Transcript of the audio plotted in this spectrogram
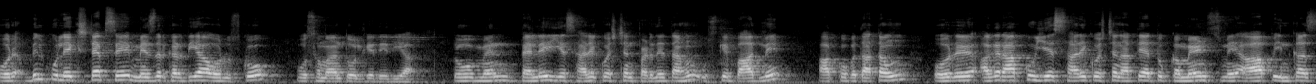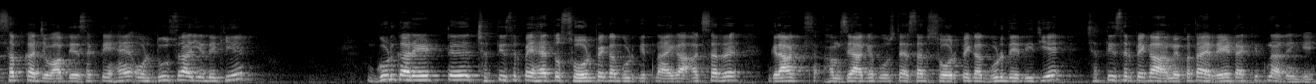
और बिल्कुल एक स्टेप से मेज़र कर दिया और उसको वो सामान तोल के दे दिया। तो मैं पहले ये सारे क्वेश्चन पढ़ लेता हूँ, उसके बाद में आपको बताता हूँ। और अगर आपको ये सारे क्वेश्चन आते हैं तो कमेंट्स में आप इनका सबका जवाब दे सकते हैं। और दूसरा ये देखिए, गुड़ का रेट छत्तीस रुपये है तो सौ रुपये का गुड़ कितना आएगा? अक्सर ग्राहक हमसे आके पूछते हैं, सर, सौ रुपये का गुड़ दे दीजिए, छत्तीस रुपये का हमें पता है रेट है, कितना देंगे?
